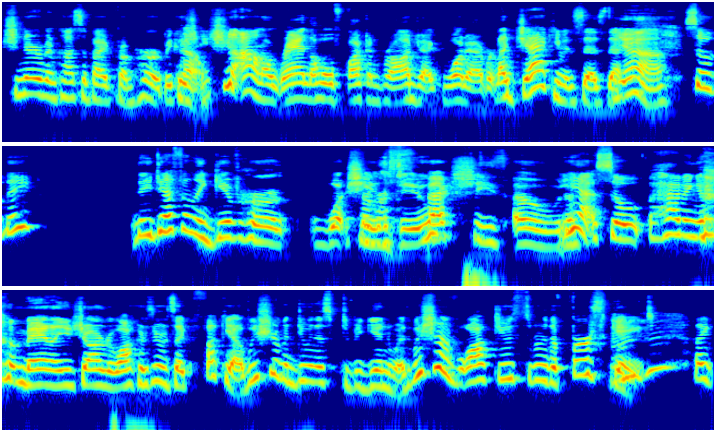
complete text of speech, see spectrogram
should never been classified from her because No. she, she, I don't know, ran the whole fucking project, whatever. Like Jack even says that. yeah, So they, they definitely give her what she's the due. respect she's owed. Yeah, so having a man on each arm to walk her through, it's like, fuck yeah, we should have been doing this to begin with. We should have walked you through the first gate. Like,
